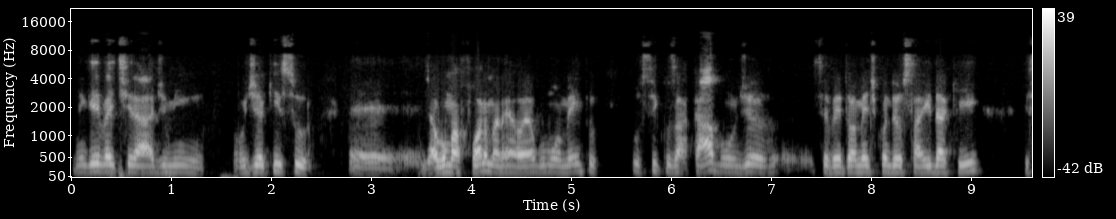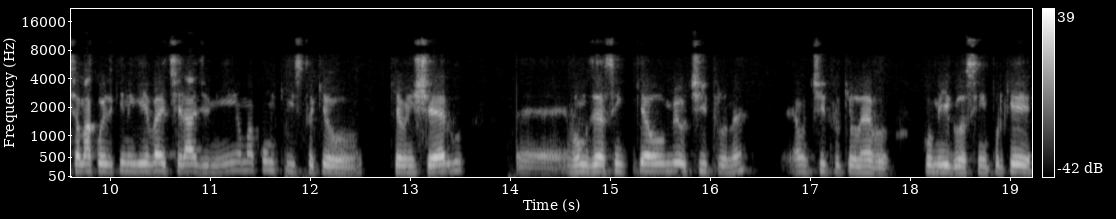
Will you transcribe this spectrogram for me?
ninguém vai tirar de mim o dia que isso, é, de alguma forma, né, em algum momento os ciclos acabam. Um dia, se eventualmente, quando eu sair daqui, isso é uma coisa que ninguém vai tirar de mim, é uma conquista que eu, que eu enxergo. É, vamos dizer assim, que é o meu título, né? É um título que eu levo comigo, assim, porque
